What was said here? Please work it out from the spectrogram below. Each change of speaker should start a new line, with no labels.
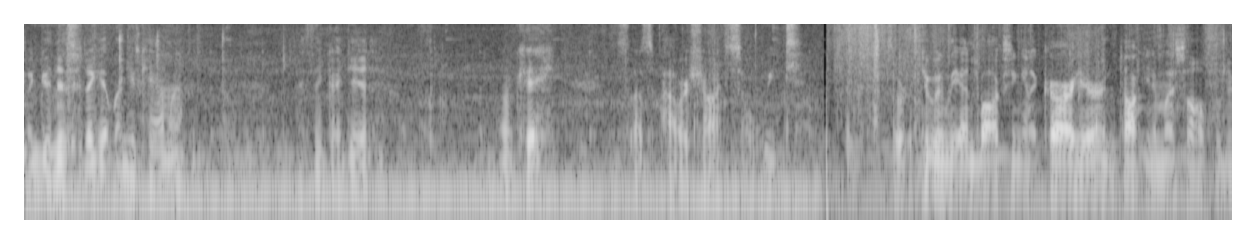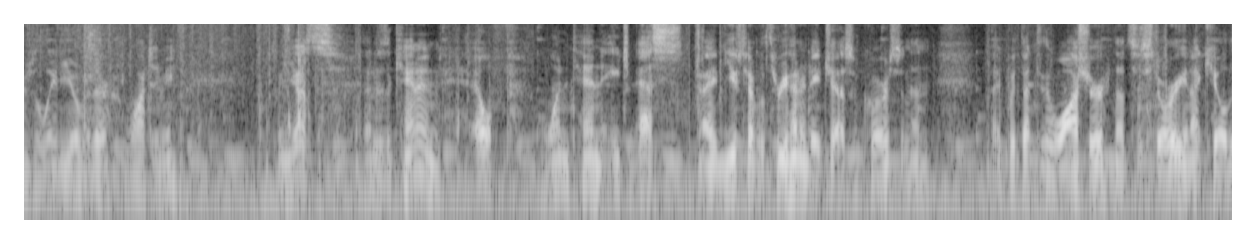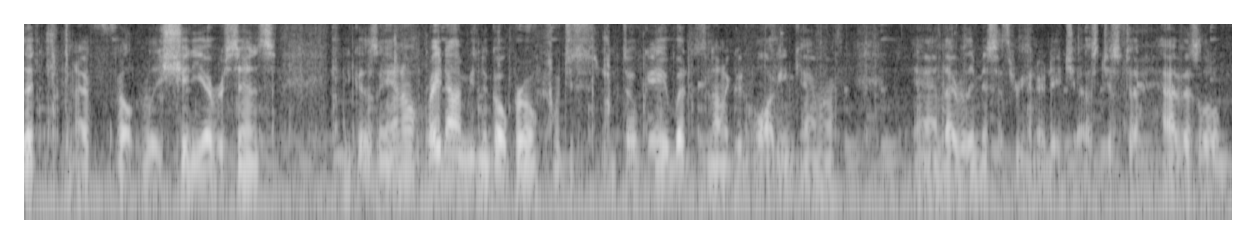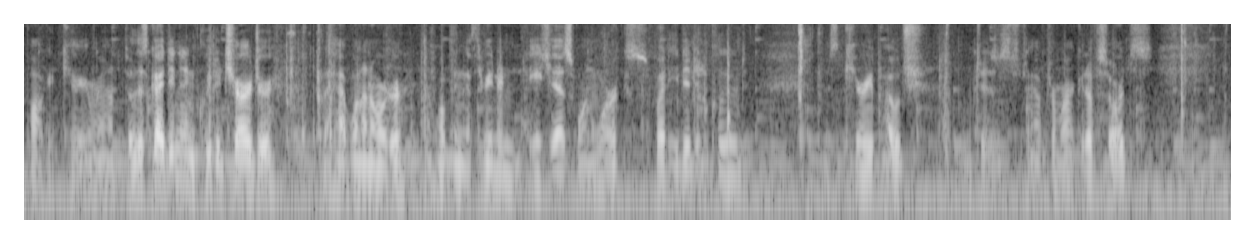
my goodness, did I get my new camera? I think I did. Okay, so that's a PowerShot, So sweet. Sort of doing the unboxing in a car here and talking to myself when there's a lady over there watching me. But yes, that is the Canon ELPH 110HS. I used to have a 300 HS, of course, and then I put that through the washer. That's the story, and I killed it. And I've felt really shitty ever since because you know right now I'm using a GoPro which is it's okay but it's not a good vlogging camera. And I really miss a 300 HS just to have as a little pocket carry around. So this guy didn't include a charger but I have one on order. I'm hoping the 300 HS one works but he did include this carry pouch which is aftermarket of sorts.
